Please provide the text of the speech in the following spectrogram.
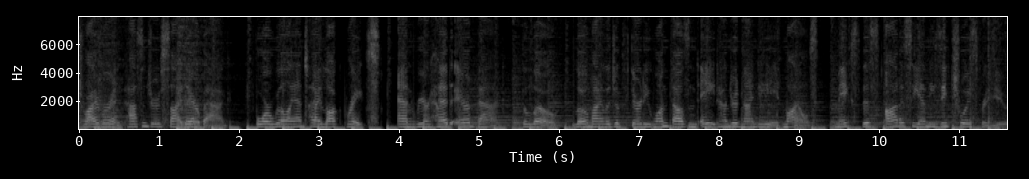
driver and passenger side airbag, four-wheel anti-lock brakes, and rear head airbag. The low, low mileage of 31,898 miles makes this Odyssey an easy choice for you.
